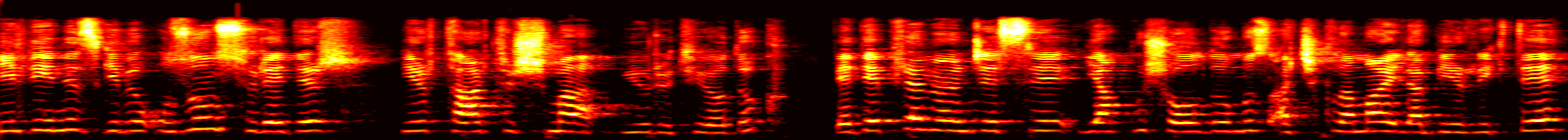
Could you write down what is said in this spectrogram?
Bildiğiniz gibi uzun süredir bir tartışma yürütüyorduk ve deprem öncesi yapmış olduğumuz açıklamayla birlikte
